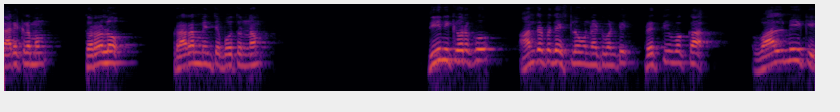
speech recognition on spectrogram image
కార్యక్రమం త్వరలో ప్రారంభించబోతున్నాం. దీని కొరకు ఆంధ్రప్రదేశ్లో ఉన్నటువంటి ప్రతి ఒక్క వాల్మీకి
